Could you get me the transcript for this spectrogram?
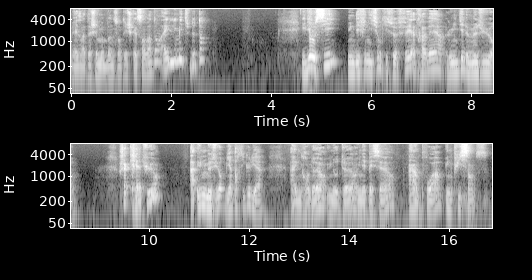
mais rattaché ma bonne santé jusqu'à 120 ans, a une limite de temps. Il y a aussi une définition qui se fait à travers l'unité de mesure. Chaque créature a une mesure bien particulière, a une grandeur, une hauteur, une épaisseur, un poids, une puissance.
